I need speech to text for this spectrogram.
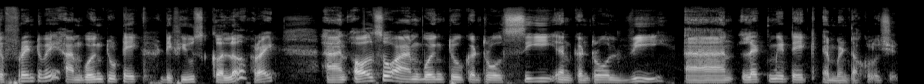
different way. I'm going to take diffuse color, right? And also I'm going to control C and control V and let me take ambient occlusion,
